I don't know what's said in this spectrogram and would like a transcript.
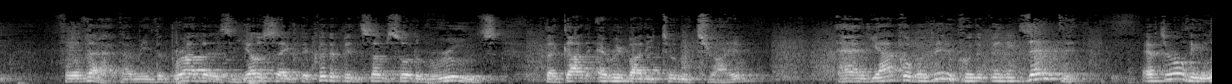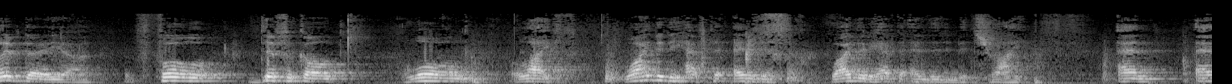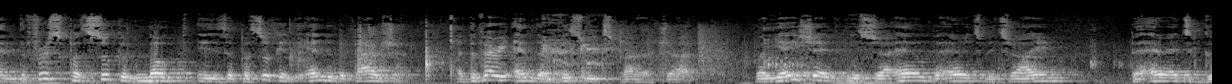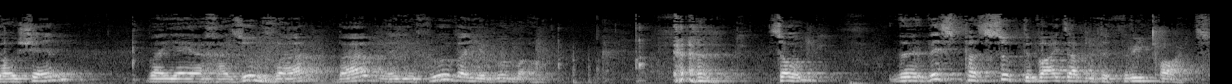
for that. I mean, the brothers, Yosef, there could have been some sort of ruse that got everybody to Mitzrayim, and Yaakov Avinu could have been exempted. After all, he lived a uh, full, difficult, long life. Why did he have to end it? Why did he have to end it in Mitzrayim? And and the first pasuk of note is a pasuk at the end of the parasha, at the very end of this week's parasha. Vayeshev Yisrael be'eretz Mitzrayim be'eretz Goshen vayechazu va bav vayifru vayivru ma'od. So the, this pasuk divides up into three parts.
